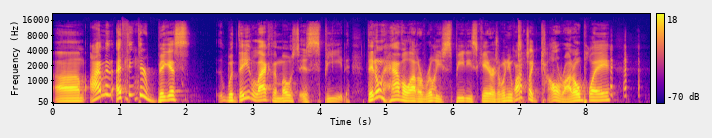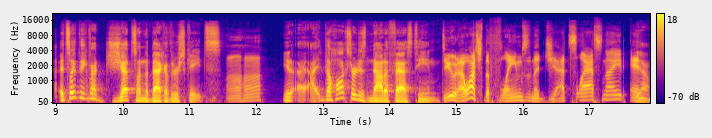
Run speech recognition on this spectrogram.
Um, I'm I think their biggest what they lack the most is speed. They don't have a lot of really speedy skaters. When you watch like Colorado play, it's like they've got jets on the back of their skates. Uh huh. You know, I, I, the Hawks are just not a fast team. Dude, I watched the Flames and the Jets last night, and yeah.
